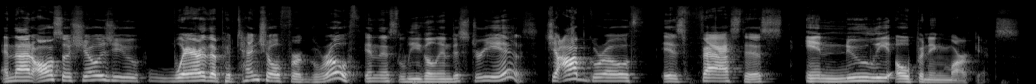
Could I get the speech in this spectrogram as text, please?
And that also shows you where the potential for growth in this legal industry is. Job growth is fastest in newly opening markets.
